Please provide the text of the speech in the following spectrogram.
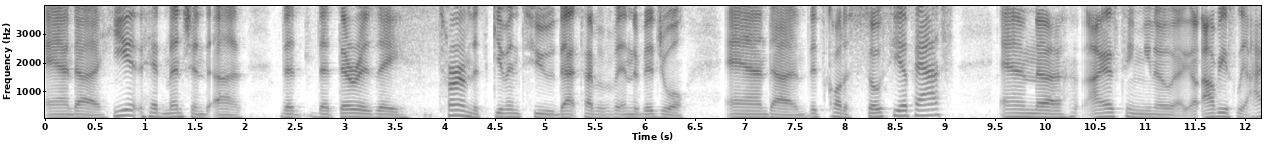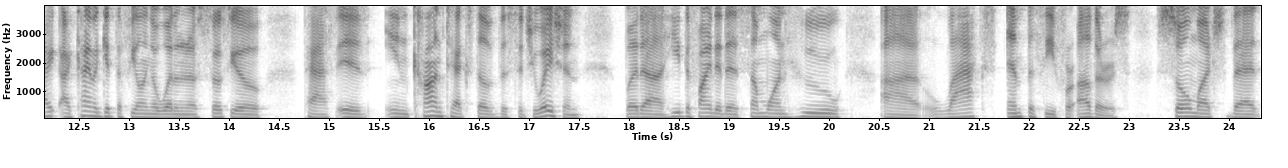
and uh, he had mentioned uh, that that there is a term that's given to that type of individual, and uh, it's called a sociopath. And uh, I asked him, you know, obviously, I, I kind of get the feeling of what an, sociopath is in context of the situation, but uh, he defined it as someone who uh, lacks empathy for others so much that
